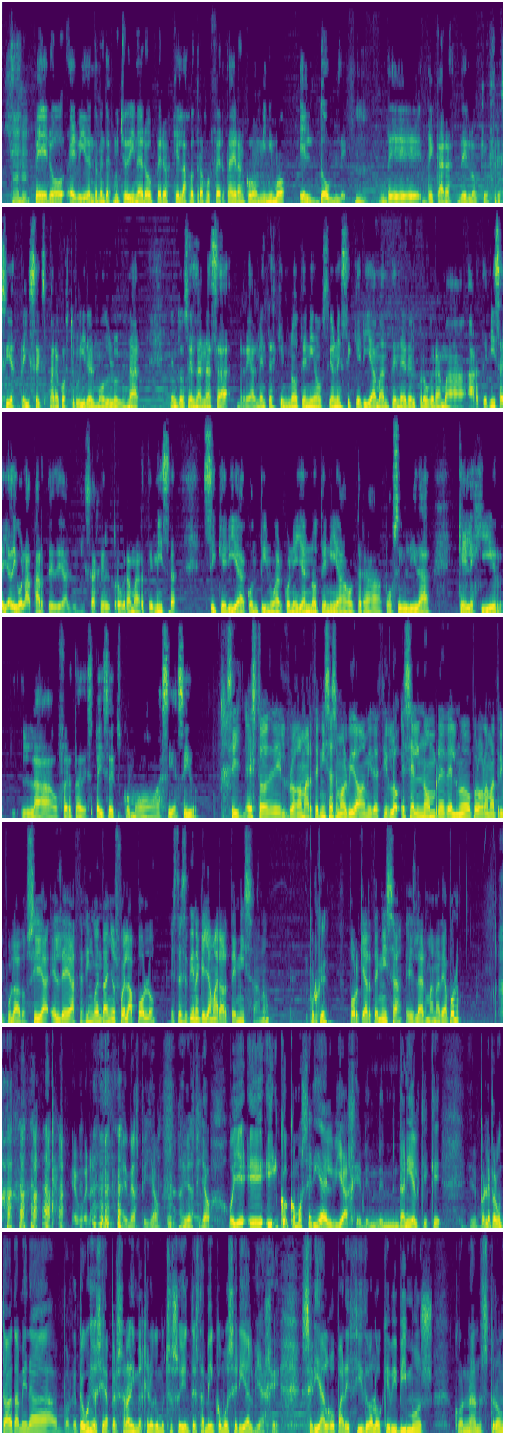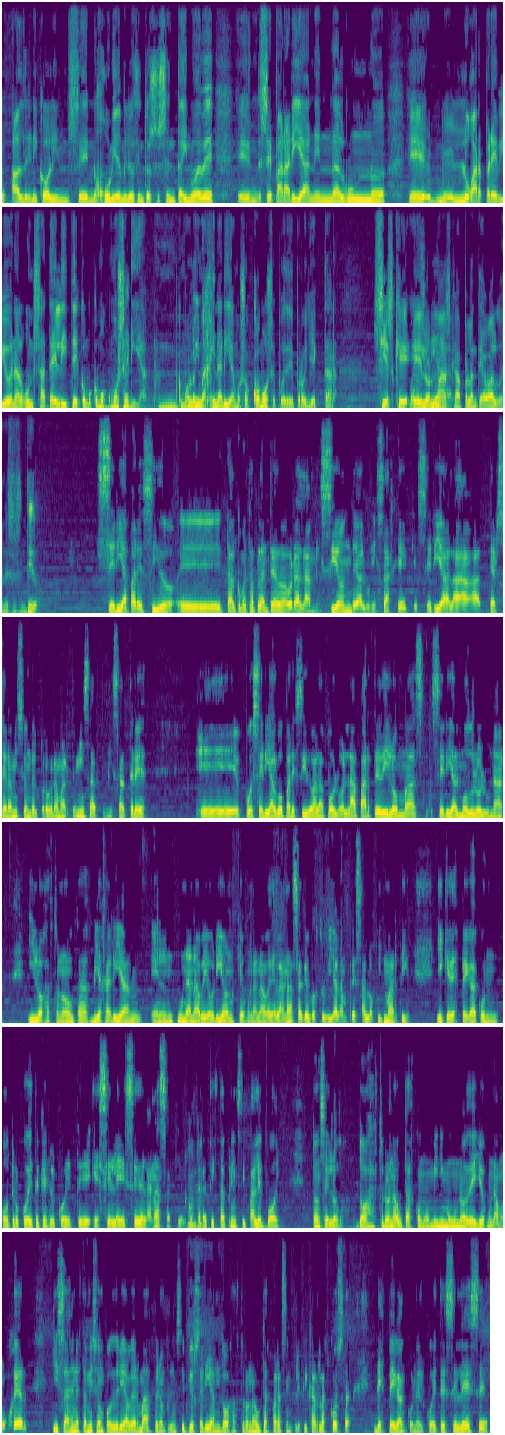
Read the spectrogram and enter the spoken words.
pero evidentemente es mucho dinero, pero es que las otras ofertas eran como mínimo el doble hmm. de, de caras de lo que ofrecía SpaceX para construir el módulo lunar. Entonces la NASA realmente es que no tenía opciones si quería mantener el programa Artemisa, ya digo, la parte de alunizaje del programa Artemisa, si quería continuar con ella, no tenía otra posibilidad que elegir la oferta de SpaceX, como así ha sido. Sí, esto del programa Artemisa, se me ha olvidado a mí decirlo, es el nombre del nuevo programa tripulado. Si el de hace 50 años fue el Apolo, este se tiene que llamar Artemisa, ¿no? ¿Por qué? Porque Artemisa es la hermana de Apolo. Qué buena. Ahí me has pillado. Ahí me has pillado. Oye, eh, ¿y ¿cómo sería el viaje, Daniel? ¿qué, eh, pues le preguntaba también a. Porque tengo curiosidad personal, imagino que muchos oyentes también, ¿cómo sería el viaje? ¿Sería algo parecido a lo que vivimos con Armstrong, Aldrin y Collins en junio de 1969? Eh, ¿Se pararían en algún lugar previo, en algún satélite? ¿Cómo, cómo, ¿Cómo sería? ¿Cómo lo imaginaríamos o cómo se puede proyectar? Si es que Elon Musk ha planteado algo en ese sentido. Sería parecido, eh, tal como está planteado ahora la misión de alunizaje, que sería la tercera misión del programa Artemisa, Artemisa 3, eh, pues sería algo parecido al Apolo. La parte de Elon Musk sería el módulo lunar y los astronautas viajarían en una nave Orión, que es una nave de la NASA que construía la empresa Lockheed Martin y que despega con otro cohete que es el cohete SLS de la NASA, que el contratista principal es Boeing. Entonces los dos astronautas, como mínimo uno de ellos una mujer, quizás en esta misión podría haber más, pero en principio serían dos astronautas para simplificar las cosas, despegan con el cohete SLS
